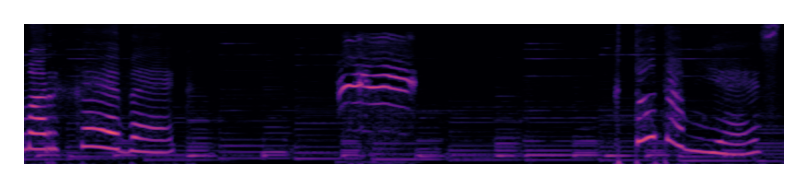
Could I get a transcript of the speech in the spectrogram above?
Marchewek! Kto tam jest?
